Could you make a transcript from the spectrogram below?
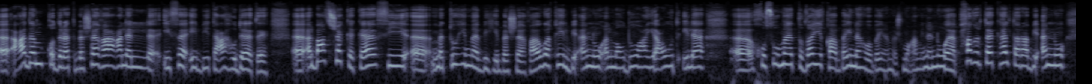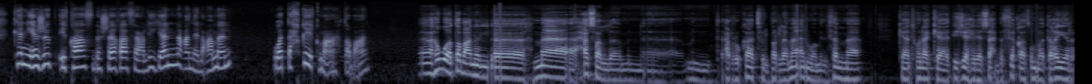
أه، عدم قدرة بشاغة على الإيفاء بتعهداته؟ البعض شكك في ما اتهم به بشاغة وقيل بأن الموضوع يعود إلى آه، خصومات ضيقة بينه وبين مجموعة من النواب. حضرتك هل ترى بأنه كان يجب إيقاف بشاغة فعليا عن العمل والتحقيق معه طبعا؟ آه، هو طبعا ما حصل من آه، من تحركات في البرلمان ومن ثم كانت هناك اتجاه إلى سحب الثقة ثم تغير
